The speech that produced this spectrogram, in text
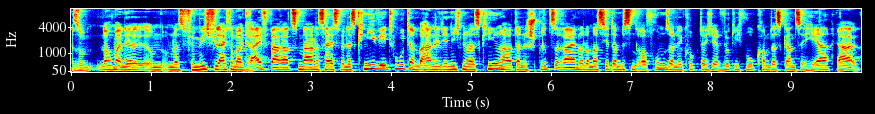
Also nochmal, ne, um, um das für mich vielleicht nochmal greifbarer zu machen. Das heißt, wenn das Knie weh tut, dann behandelt ihr nicht nur das Knie und haut da eine Spritze rein oder massiert da ein bisschen drauf rum, sondern ihr guckt euch ja wirklich, wo kommt das Ganze her. Ja,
